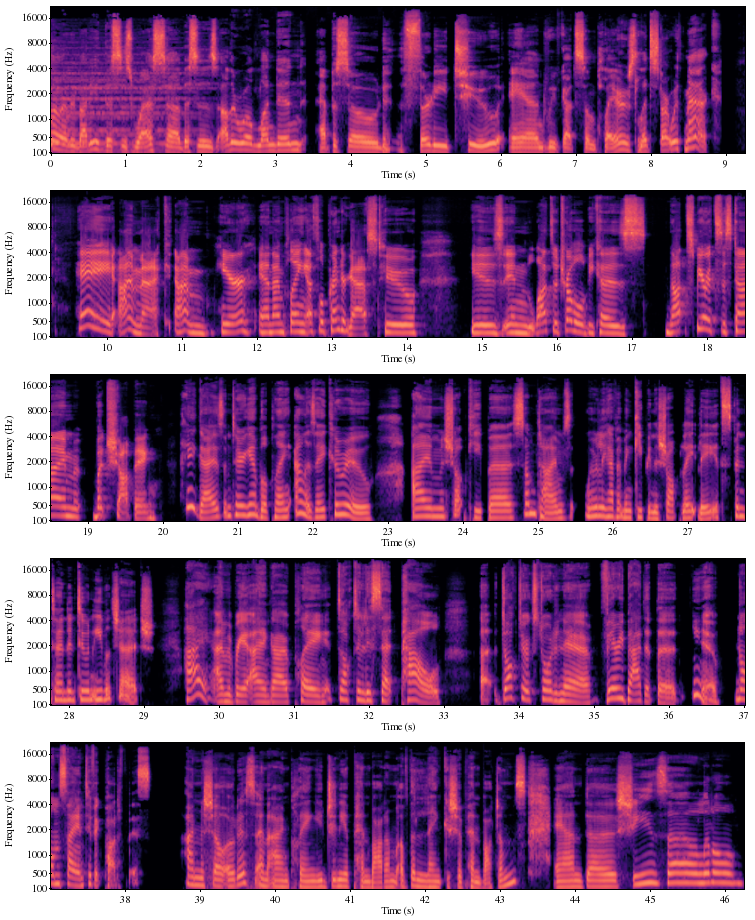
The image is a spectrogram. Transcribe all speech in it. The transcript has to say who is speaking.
Speaker 1: Hello, everybody. This is Wes. Uh, this is Otherworld London, episode 32, and we've got some players. Let's start with Mac.
Speaker 2: Hey, I'm Mac. I'm here, and I'm playing Ethel Prendergast, who is in lots of trouble because not spirits this time, but shopping.
Speaker 3: Hey guys, I'm Terry Gamble playing Alize Carew. I'm a shopkeeper. Sometimes we really haven't been keeping the shop lately. It's been turned into an evil church.
Speaker 4: Hi, I'm Abria Iyengar playing Dr. Lisette Powell, uh, doctor extraordinaire, very bad at the, you know, non scientific part of this.
Speaker 5: I'm Michelle Otis, and I'm playing Eugenia Penbottom of the Lancashire Penbottoms. And uh, she's a little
